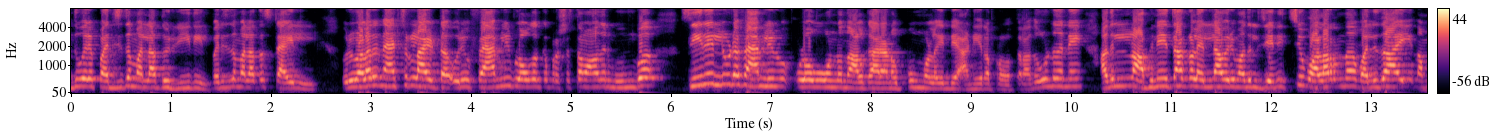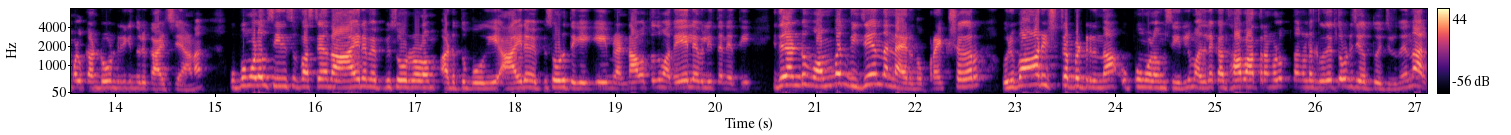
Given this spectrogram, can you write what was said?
ഇതുവരെ പരിചിതമല്ലാത്ത ഒരു രീതിയിൽ പരിചിതമല്ലാത്ത സ്റ്റൈലിൽ ഒരു വളരെ നാച്ചുറൽ ആയിട്ട് ഒരു ഫാമിലി ബ്ലോഗൊക്കെ പ്രശസ്തമാകുന്നതിന് മുമ്പ് സീരിയലിലൂടെ ഫാമിലി വ്ളോഗ് കൊണ്ടുവന്ന ആൾക്കാരാണ് ഉപ്പും മുളകിന്റെ അണിയറ പ്രവർത്തകർ. അതുകൊണ്ട് തന്നെ അതിലുള്ള അഭിനേതാക്കൾ എല്ലാവരും അതിൽ ജനിച്ച് വളർന്ന് വലുതായി നമ്മൾ കണ്ടുകൊണ്ടിരിക്കുന്ന ഒരു കാഴ്ചയാണ്. ഉപ്പുമുളക് സീരീസ് ഫസ്റ്റ് അത് ആയിരം എപ്പിസോഡോളം അടുത്തു പോയി. ആയിരം എപ്പിസോഡ് തികയ്ക്കുകയും രണ്ടാമത്തതും അതേ ലെവലിൽ തന്നെ എത്തി. ഇത് രണ്ടും വമ്പൻ വിജയം തന്നെയായിരുന്നു. പ്രേക്ഷകർ ഒരുപാട് ഇഷ്ടപ്പെട്ടിരുന്ന ഉപ്പുമുളകും സീരിയലും അതിലെ കഥാപാത്രങ്ങളും തങ്ങളുടെ ഹൃദയത്തോട് ചേർത്ത് വെച്ചിരുന്നു. എന്നാൽ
